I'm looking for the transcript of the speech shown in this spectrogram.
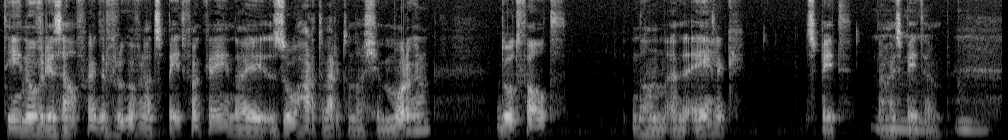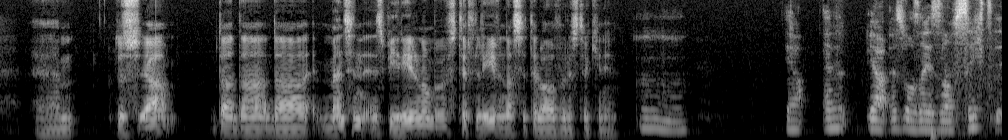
tegenover jezelf ga je er vroeg of laat spijt van krijgen dat je zo hard werkt. Want als je morgen doodvalt, dan heb je eigenlijk spijt. Dan ga je spijt hebben. Ehm, dus ja, dat, dat, dat mensen inspireren om bewuster te leven, dat zit er wel voor een stukje in. Mm. Ja, en ja, zoals hij zelf zegt, eh,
